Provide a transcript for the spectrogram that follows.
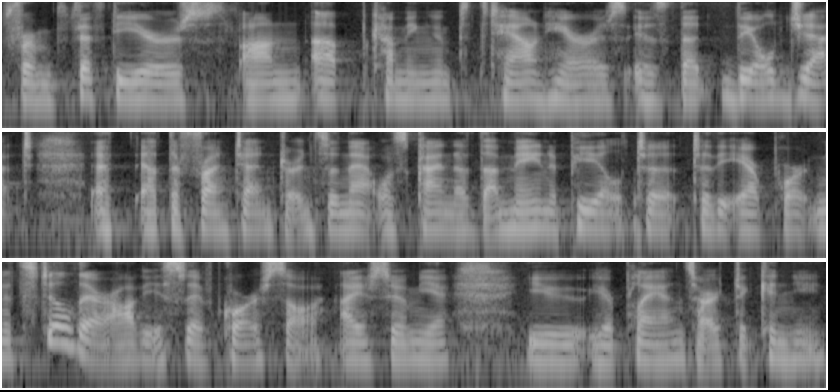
from 50 years on up coming into the town here is, is the, the old jet at, at the front entrance. And that was kind of the main appeal to, to the airport. And it's still there, obviously, of course. So I assume you, you, your plans are to continue,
